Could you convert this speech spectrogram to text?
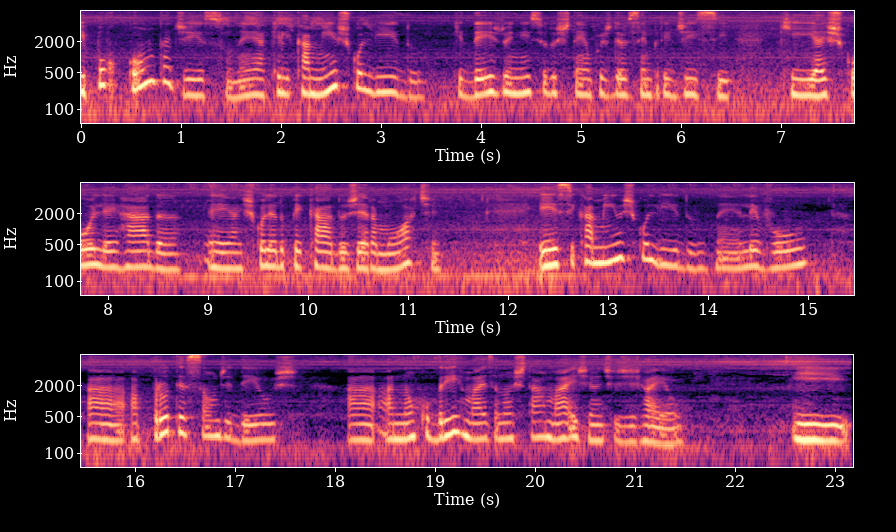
E por conta disso, né, aquele caminho escolhido que desde o início dos tempos Deus sempre disse que a escolha errada, é, a escolha do pecado gera morte, esse caminho escolhido né, levou a, a, proteção de Deus a, a não cobrir mais, a não estar mais diante de Israel. E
